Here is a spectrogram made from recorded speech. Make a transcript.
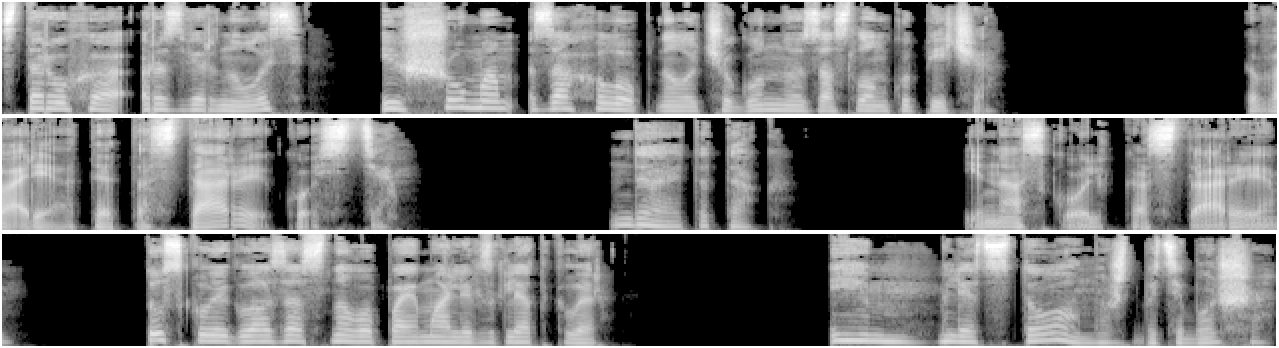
Старуха развернулась и шумом захлопнула чугунную заслонку печи. Говорят, это старые кости. Да, это так. И насколько старые?» Тусклые глаза снова поймали взгляд Клэр. «Им лет сто, а может быть и больше».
